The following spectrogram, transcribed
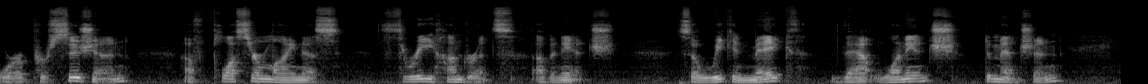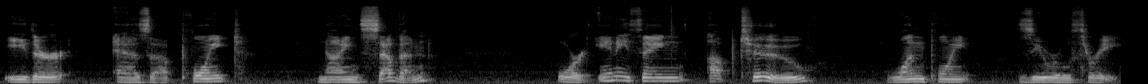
or a precision of plus or minus three hundredths of an inch. So we can make that one inch dimension either as a 0.97 or anything up to 1.03.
